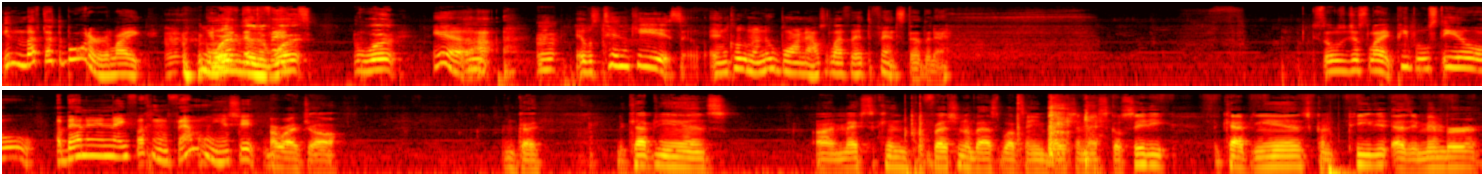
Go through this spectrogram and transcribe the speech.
getting left at the border. Like, Wait a left at the minute, what? What? yeah, I, Mm. it was 10 kids, including a newborn that was left at the fence the other day. So it was just like people still abandoning their fucking family and shit. All right, y'all. Okay. The Captains are a Mexican professional basketball team based in Mexico City. The Captains competed as a member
